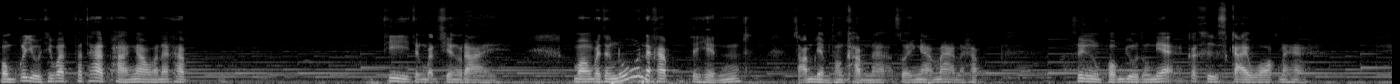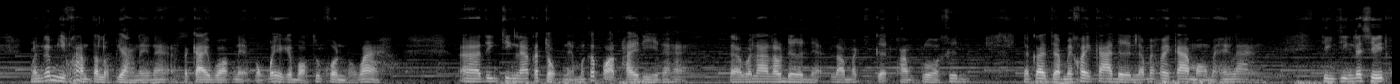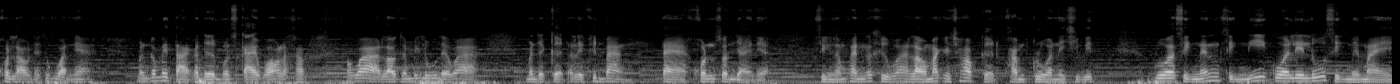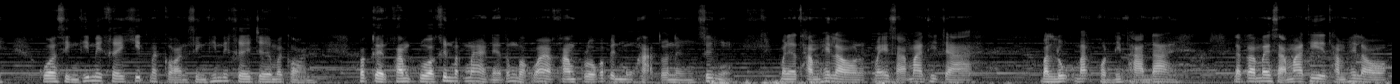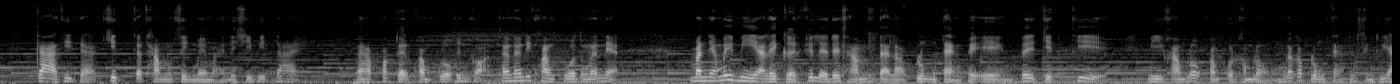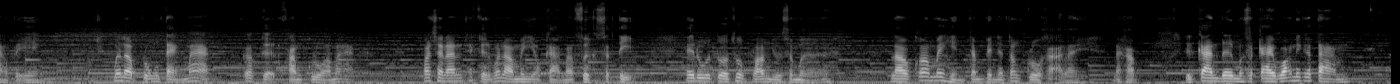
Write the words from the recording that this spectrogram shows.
ผมก็อยู่ที่วัดพระธาตุผาเงานะครับ ที่จังหวัดเชียงราย มองไปทางนู้นนะครับ จะเห็นสามเหลี่ยมทองคำนะสวยงามมากนะครับ ซึ่งผมอยู่ตรงเนี้ยก็คือสกายวอล์กนะฮะมันก็มีความตลกอย่างเลยนะสกายวอล์กเนี่ยผมก็อยากจะบอกทุกคนบอกว่าจริง ๆ แล้วกระจกเนี่ยมันก็ปลอดภัยดีนะฮะแต่เวลาเราเดินเนี่ยเรามักจะเกิดความกลัวขึ้น แล้วก็จะไม่ค่อยกล้าเดินแล้วไม่ค่อยกล้ามองไปข้างล่าง จริง ๆ แล้วชีวิตคนเราเนี่ยทุกวันเนี้ย มันก็ไม่ต่างกับเดินบนสกายวอล์กหรอกครับ เพราะว่าเราจะไม่รู้เลยว่ามันจะเกิดอะไรขึ้นบ้าง แต่คนส่วนใหญ่เนี่ยสิ่งสำคัญก็คือว่าเรามักจะชอบเกิดความกลัวในชีวิต กลัวสิ่งนั้นสิ่งนี้กลัวเรียนรู้สิ่งใหม่ๆ กลัวสิ่งที่ไม่เคยคิดมาก่อน สิ่งที่ไม่เคยเจอมาก่อนพอเกิดความกลัวขึ้นมากๆเนี่ยต้องบอกว่าความกลัวก็เป็นโมหะตัวหนึ่ง ซึ่งมันจะทำให้เราไม่สามารถที่จะบรรลุมรรคผลนิพพานได้ แล้วก็ไม่สามารถที่จะทำให้เรากล้าที่จะคิดจะทำสิ่งใหม่ ๆ ในชีวิตได้ นะครับเพราะเกิดความกลัวขึ้นก่อน ทั้งๆที่ความกลัวตรงนั้นเนี่ยมันยังไม่มีอะไรเกิดขึ้นเลยด้วยซ้ำแต่เราปรุงแต่งไปเองด้วยจิตที่มีความโลภความโกรธความหลง แล้วก็ปรุงแต่งทุกสิ่งทุกอย่างไปเอง เมื่อเราปรุงแต่งมากก็เกิดความกลัวมาก เพราะฉะนั้นถ้าเกิดว่าเรามีโอกาสมาฝึกสติ ให้รู้ตัวทั่วพร้อมอยู่เสมอ เราก็ไม่เห็นจำเป็นจะต้องกลัวกับอะไรนะครับ หรือการเดินบนสกายวอล์กนี่ก็ตาม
